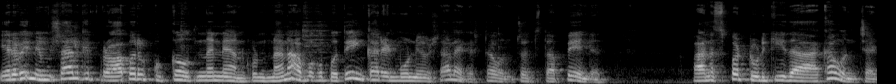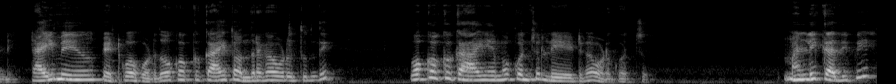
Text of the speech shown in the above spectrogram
ఇరవై నిమిషాలకి ప్రాపర్ కుక్ అవుతుందని నేను అనుకుంటున్నాను. అవ్వకపోతే ఇంకా రెండు మూడు నిమిషాలు ఎక్స్ట్రా ఉంచవచ్చు తప్పేం లేదు. పనసపట్టు ఉడికిదాకా ఉంచండి టైం పెట్టుకోకూడదు. ఒక్కొక్క కాయ తొందరగా ఉడుకుతుంది ఒక్కొక్క కాయ ఏమో కొంచెం లేటుగా ఉడకొచ్చు. మళ్ళీ కదిపి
